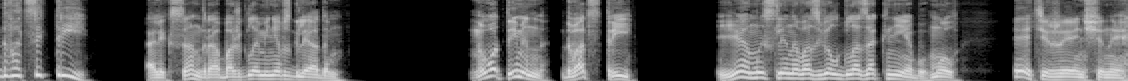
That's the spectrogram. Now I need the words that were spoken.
«Двадцать три», Александра обожгла меня взглядом. «Ну вот именно, 23». Я мысленно возвел глаза к небу, мол, эти женщины.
